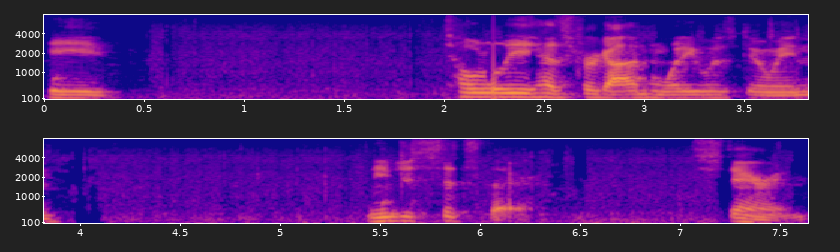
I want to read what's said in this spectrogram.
He totally has forgotten what he was doing. And he just sits there, staring.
